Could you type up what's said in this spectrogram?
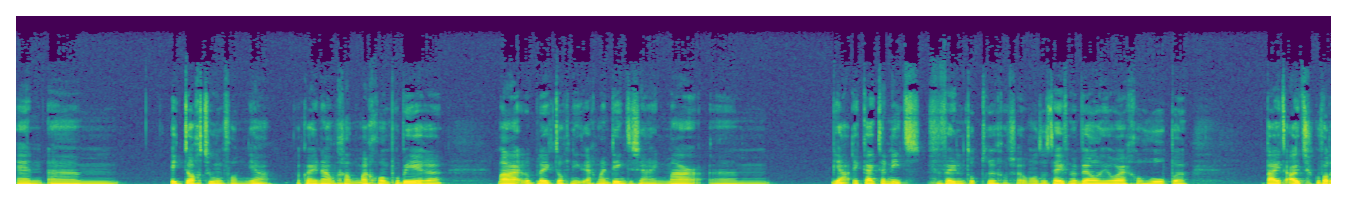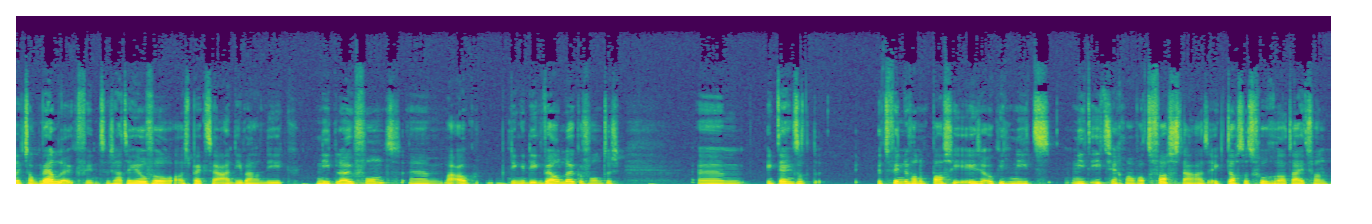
En ehm, ik dacht toen van, ja, oké, nou, we gaan het maar gewoon proberen. Maar dat bleek toch niet echt mijn ding te zijn. Maar ehm, ja, ik kijk daar niet vervelend op terug of zo. Want het heeft me wel heel erg geholpen bij het uitzoeken wat ik dan wel leuk vind. Er zaten heel veel aspecten aan die baan die ik niet leuk vond. Ehm, maar ook dingen die ik wel leuker vond. Dus ehm, ik denk dat het vinden van een passie is ook niet, niet iets zeg maar, wat vaststaat. Ik dacht dat vroeger altijd van...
